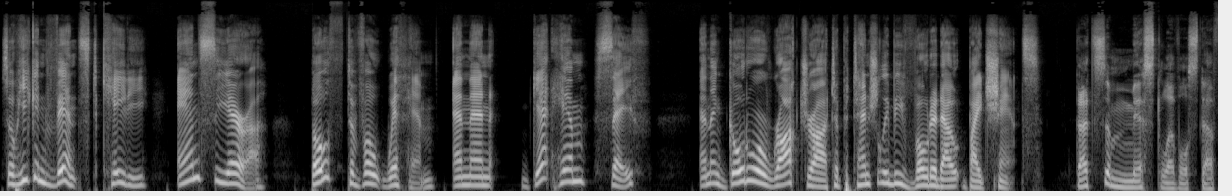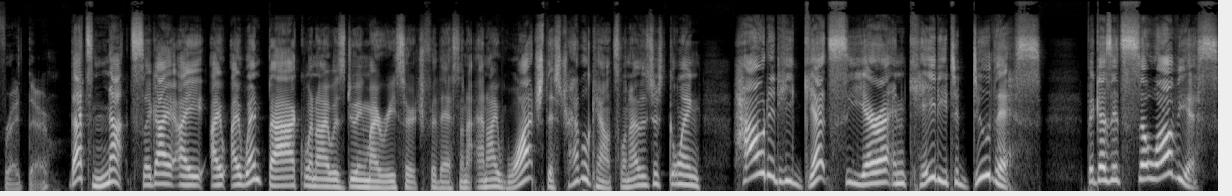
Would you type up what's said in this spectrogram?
So he convinced Katie and Sierra both to vote with him and then get him safe and then go to a rock draw to potentially be voted out by chance. That's some mist level stuff right there. That's nuts. Like I, I, I went back when I was doing my research for this, and and I watched this tribal council, and I was just going, how did he get Sierra and Katie to do this? Because it's so obvious.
